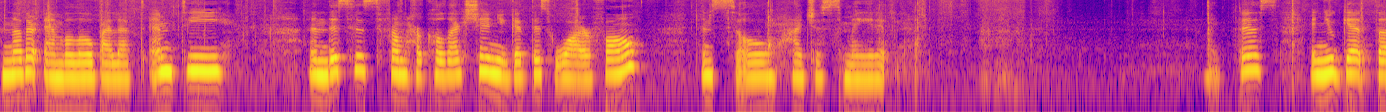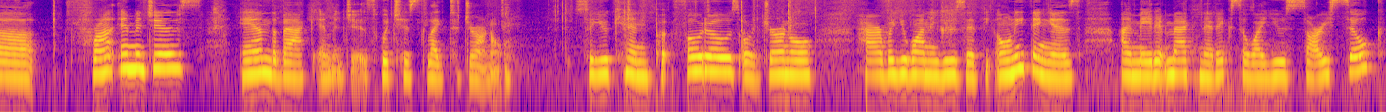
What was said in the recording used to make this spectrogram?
Another envelope I left empty. And this is from her collection. You get this waterfall. And so I just made it this and you get the front images and the back images which is like to journal. So you can put photos or journal however you want to use it. The only thing is I made it magnetic so I used sari silk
